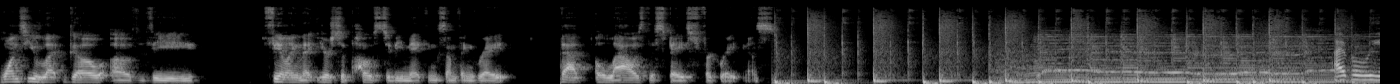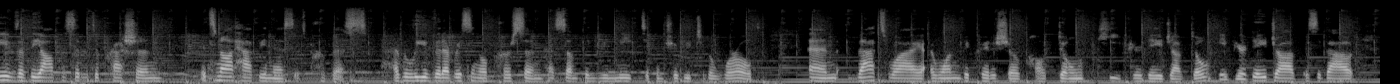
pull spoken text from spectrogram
once you let go of the feeling that you're supposed to be making something great, that allows the space for greatness. I believe that the opposite of depression, it's not happiness, it's purpose. I believe that every single person has something unique to contribute to the world. And that's why I wanted to create a show called Don't Keep Your Day Job. Don't Keep Your Day Job is about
